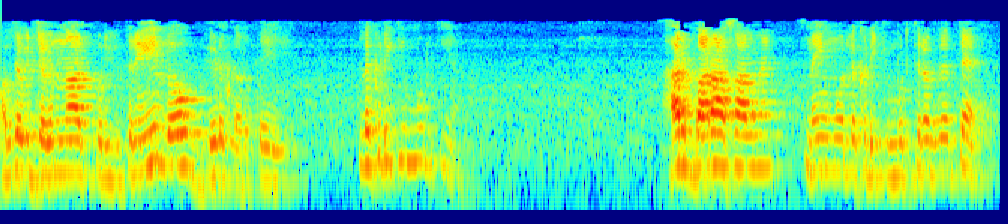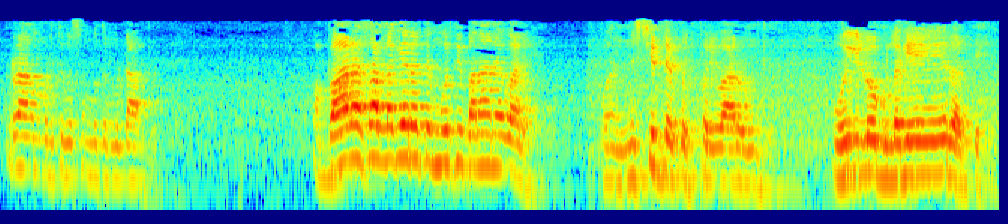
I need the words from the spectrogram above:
अब जब जगन्नाथपुर इतने ही लोग भीड़ करते हैं, लकड़ी की मूर्तियाँ। हर बारह साल में नई लकड़ी की मूर्ति रख देते हैं, पुरानी मूर्ति को समुद्र में डाल देते हैं। और बारह साल लगे रहते मूर्ति बनाने वाले। वो निश्चित है, कुछ परिवार उनके। वही लोग लगे रहते हैं।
